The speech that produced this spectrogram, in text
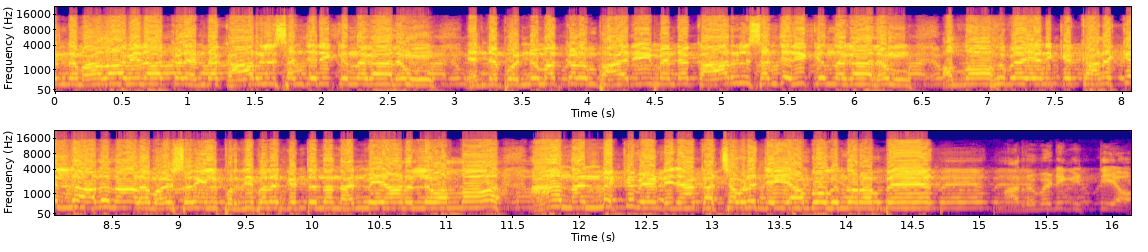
എന്റെ മാതാപിതാക്കൾ എന്റെ കാറിൽ സഞ്ചരിക്കുന്ന കാലം എന്റെ പൊന്നുമക്കളും ഭാര്യയും എന്റെ കാറിൽ സഞ്ചരിക്കുന്ന കാലം. അള്ളാഹുവെ എനിക്ക് കണക്കില്ലാതെ നാളെ മനുഷ്യരിൽ പ്രതിഫലം കിട്ടുന്ന നന്മയാണല്ലോ അല്ലോ. ആ നന്മയ്ക്ക് വേണ്ടി ഞാൻ കച്ചവടം ചെയ്യാൻ പോകുന്ന റബ്ബേ. മറുപടി കിട്ടിയോ?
